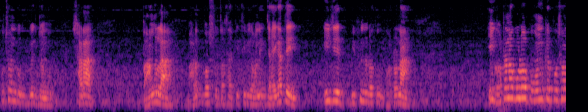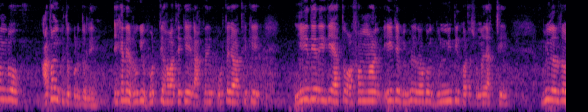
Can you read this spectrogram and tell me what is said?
প্রচণ্ড উদ্বেগজনক। সারা বাংলা, ভারতবর্ষ তথা পৃথিবীর অনেক জায়গাতেই এই যে বিভিন্ন রকম ঘটনা, এই ঘটনাগুলো মনকে প্রচণ্ড আতঙ্কিত করে তোলে। এখানে রোগী ভর্তি হওয়া থেকে, ডাক্তারি পড়তে যাওয়া থেকে, মেয়েদের এই যে এত অসম্মান, এই যে বিভিন্ন রকম দুর্নীতির কথা শোনা যাচ্ছে, বিভিন্ন রকম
